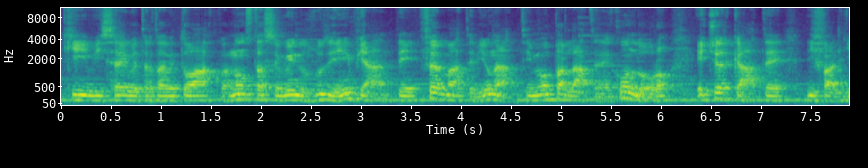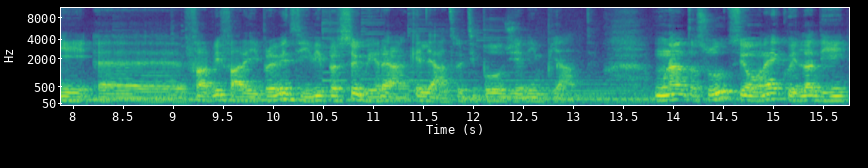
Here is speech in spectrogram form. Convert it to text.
chi vi segue il trattamento acqua non sta seguendo tutti gli impianti, fermatevi un attimo, parlatene con loro e cercate di fargli, eh, farvi fare i preventivi per seguire anche le altre tipologie di impianti. Un'altra soluzione è quella di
